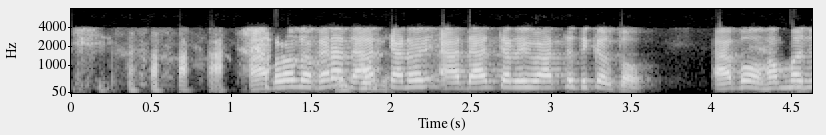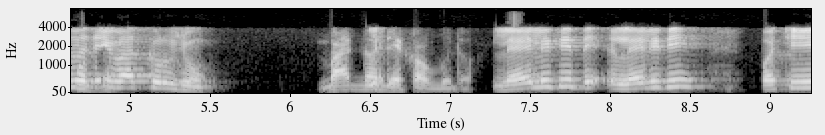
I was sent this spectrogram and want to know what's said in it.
આપણો તો ખરા દાંત કાઢવાની આ દાંત કાઢવાની વાત નથી કરતો. આ બહુ સમજવા જેવી વાત કરું છું. બાદ નો દેખાવ બધો. લઈ લીધી લઈ લીધી પછી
